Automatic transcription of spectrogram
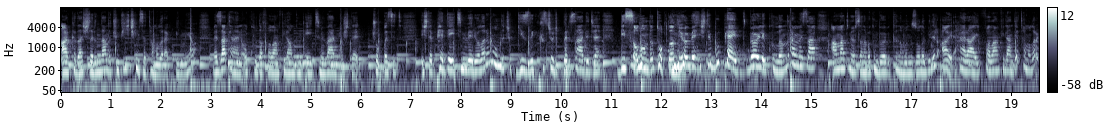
arkadaşlarından da. Çünkü hiç kimse tam olarak bilmiyor. Ve zaten hani okulda falan filan bunun eğitimi vermiyor. İşte çok basit işte ped eğitimi veriyorlar ama onu da çok gizli. Kız çocukları sadece bir salonda toplanıyor ve işte bu ped böyle kullanılır ama mesela anlatmıyor sana bakın böyle bir kanamanız olabilir ay, her ay falan filan diye tam olarak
